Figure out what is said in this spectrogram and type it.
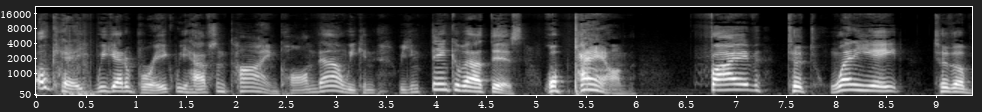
okay, we get a break. We have some time. Calm down. We can we can think about this. Well, bam, five to twenty eight to the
